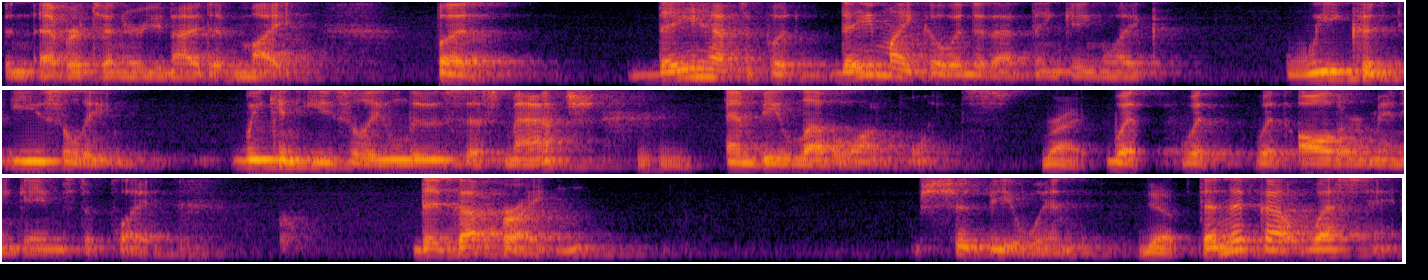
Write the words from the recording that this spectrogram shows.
an Everton or United might, but they have to put. They might go into that thinking like we could easily we can easily lose this match Mm-hmm. and be level on points Right. with with with all the remaining games to play. They've got Brighton, should be a win. Yep. Then they've got West Ham,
